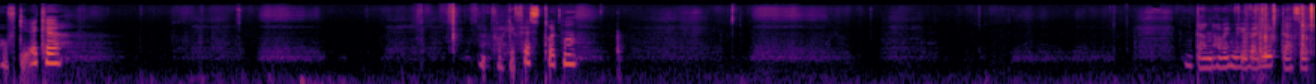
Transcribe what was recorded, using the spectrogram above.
auf die Ecke Einfach hier festdrücken. Und dann habe ich mir überlegt, dass ich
